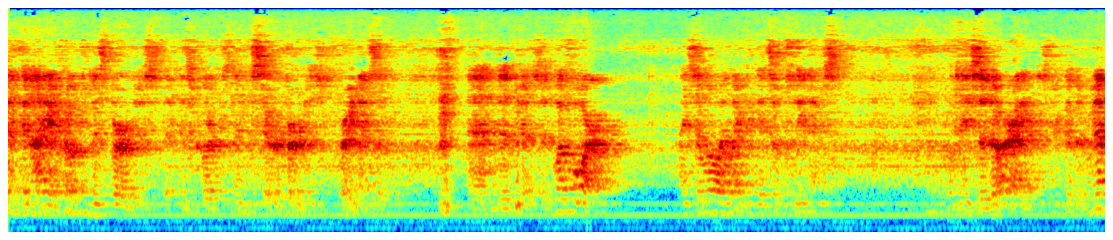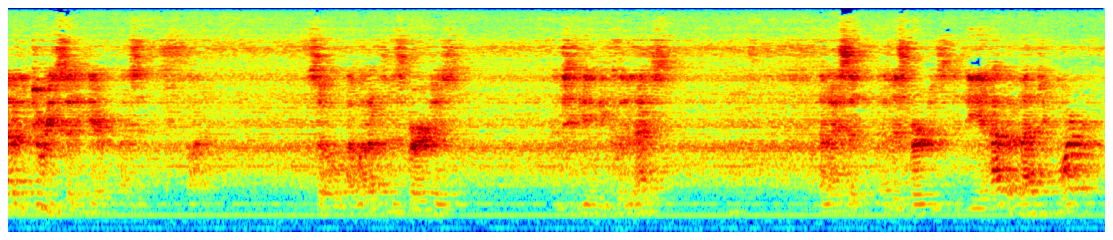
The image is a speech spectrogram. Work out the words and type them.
said, can I approach Miss Burgess? His clerk's name is Sarah Burgess. Very nice of her. And the judge said, what for? I said, well, I'd like to get some Kleenex. And he said, all right, Mr. Goodman. Remember, the jury's sitting here. I said, fine. So I went up to Miss Burgess, and she gave me Kleenex. And I said, Miss Burgess, do you have a magic marker?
